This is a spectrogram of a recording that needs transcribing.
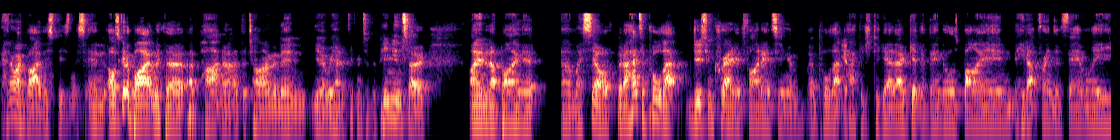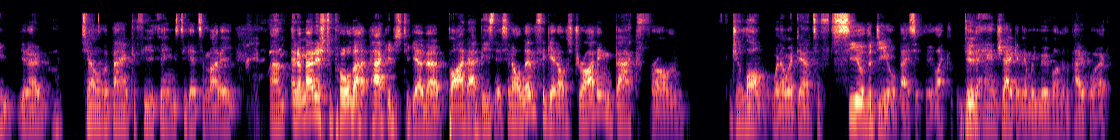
how do I buy this business? And I was going to buy it with a, a partner at the time. And then, you know, we had a difference of opinion. So I ended up buying it uh, myself, but I had to pull that, do some creative financing and, and pull that yep. package together, get the vendors buy in, hit up friends and family, you know, mm-hmm tell the bank a few things to get some money. Um, and I managed to pull that package together, buy that business. And I'll never forget, I was driving back from Geelong when I went down to seal the deal, basically, like do the handshake and then we move on to the paperwork.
